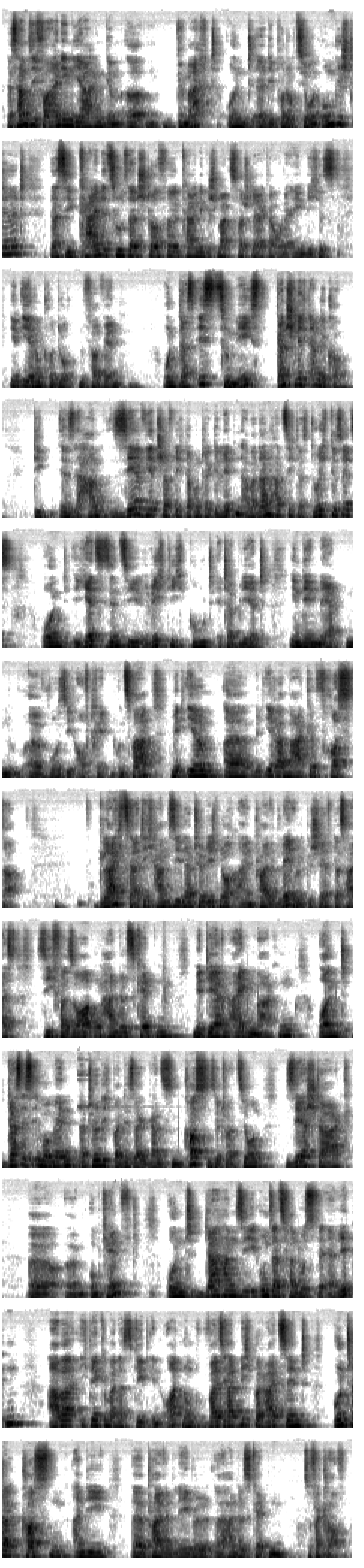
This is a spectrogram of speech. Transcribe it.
Das haben sie vor einigen Jahren gem äh, gemacht und äh, die Produktion umgestellt, dass sie keine Zusatzstoffe, keine Geschmacksverstärker oder ähnliches in ihren Produkten verwenden. Und das ist zunächst ganz schlecht angekommen. Die äh, haben sehr wirtschaftlich darunter gelitten, aber dann hat sich das durchgesetzt und jetzt sind sie richtig gut etabliert in den Märkten, äh, wo sie auftreten. Und zwar mit, ihrem, äh, mit ihrer Marke Froster. Gleichzeitig haben sie natürlich noch ein Private Label Geschäft. Das heißt, sie versorgen Handelsketten mit deren Eigenmarken. Und das ist im Moment natürlich bei dieser ganzen Kostensituation sehr stark äh, ähm, umkämpft. Und da haben sie Umsatzverluste erlitten. Aber ich denke mal, das geht in Ordnung, weil sie halt nicht bereit sind, unter Kosten an die äh, Private Label äh, Handelsketten zu verkaufen.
